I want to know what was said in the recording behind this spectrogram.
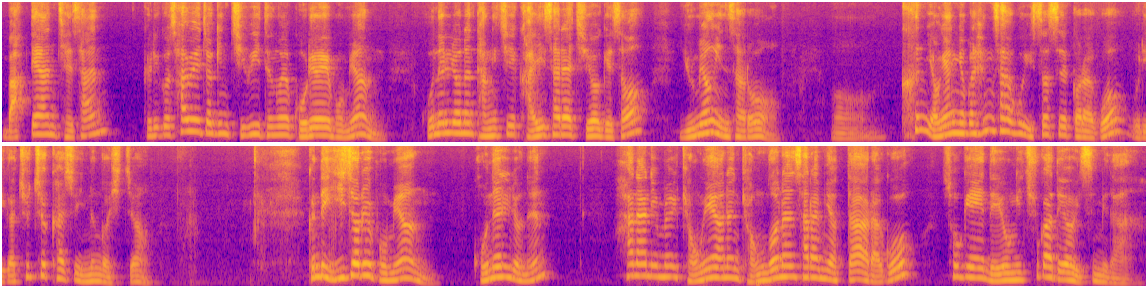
막대한 재산, 그리고 사회적인 지위 등을 고려해 보면 고넬료는 당시 가이사랴 지역에서 유명 인사로 어, 큰 영향력을 행사하고 있었을 거라고 우리가 추측할 수 있는 것이죠. 근데 2절을 보면 고넬료는 하나님을 경외하는 경건한 사람이었다라고 소개의 내용이 추가되어 있습니다.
